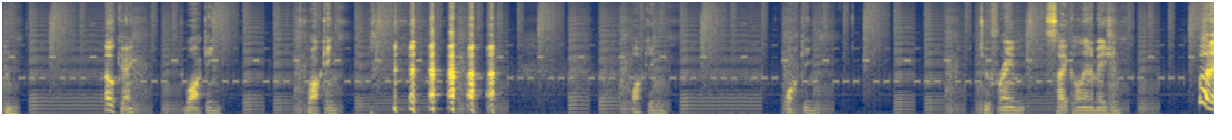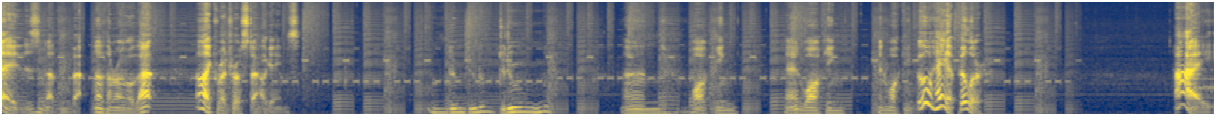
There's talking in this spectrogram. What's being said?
okay. Walking. Walking. Walking. Walking. Two frame cycle animation. But hey, there's nothing bad, nothing wrong with that. I like retro style games. And walking, and walking, and walking. Oh, hey, a pillar. Hi.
